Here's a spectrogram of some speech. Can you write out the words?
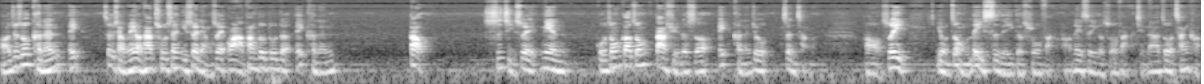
哦，就说可能，哎，这个小朋友他出生一岁两岁，哇，胖嘟嘟的，哎，可能到。十几岁念国中、高中、大学的时候，哎，可能就正常了。好，所以有这种类似的一个说法，啊，类似一个说法，请大家做参考。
